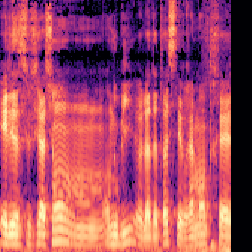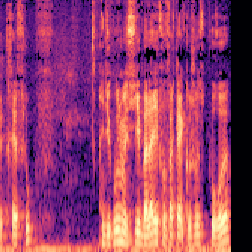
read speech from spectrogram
et les associations, on, on oublie. Euh, la data, c'était vraiment très très flou. Et du coup, je me suis dit, bah là, il faut faire quelque chose pour eux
